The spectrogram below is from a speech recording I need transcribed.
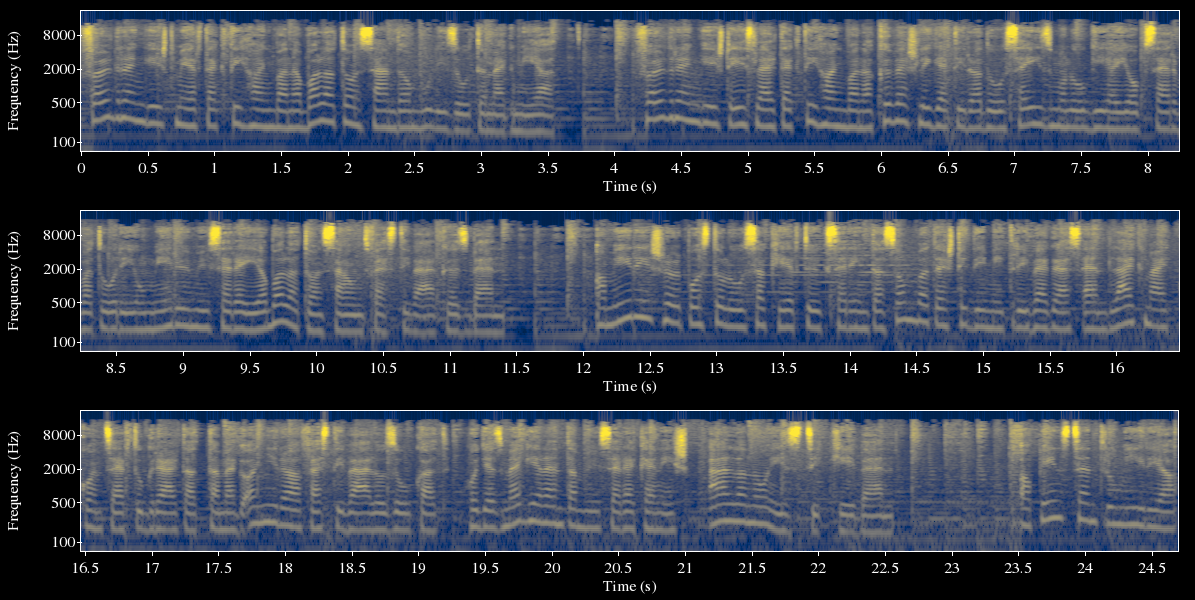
Földrengést mértek Tihanyban a Balaton Szándon bulizó tömeg miatt. Földrengést észleltek Tihanyban a Kövesligeti Radó Szeizmológiai Obszervatórium mérőműszerei a Balaton Sound Fesztivál közben. A mérésről posztoló szakértők szerint a szombatesti Dimitri Vegas and Like Mike koncert ugráltatta meg annyira a fesztiválozókat, hogy ez megjelent a műszereken is, áll a Noise cikkében. A pénzcentrum írja,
